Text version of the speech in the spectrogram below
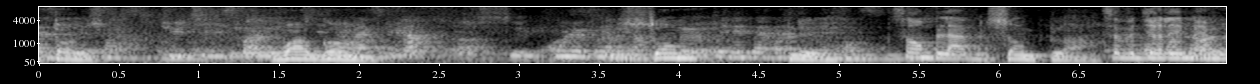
14. Tu utilises quoi? Wagon. Semblable. Semblable. Semblable. Ça veut dire les mêmes.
